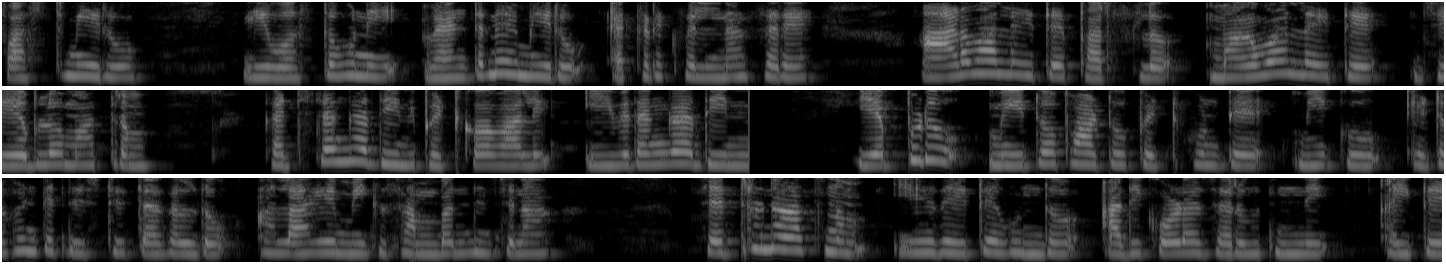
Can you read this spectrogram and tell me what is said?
ఫస్ట్ మీరు ఈ వస్తువుని వెంటనే మీరు ఎక్కడికి వెళ్ళినా సరే ఆడవాళ్ళైతే పర్సులో మగవాళ్ళైతే జేబులో మాత్రం ఖచ్చితంగా దీన్ని పెట్టుకోవాలి. ఈ విధంగా దీన్ని ఎప్పుడు మీతో పాటు పెట్టుకుంటే మీకు ఎటువంటి దిష్టి తగలదో. అలాగే మీకు సంబంధించిన శత్రునాశనం ఏదైతే ఉందో అది కూడా జరుగుతుంది. అయితే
